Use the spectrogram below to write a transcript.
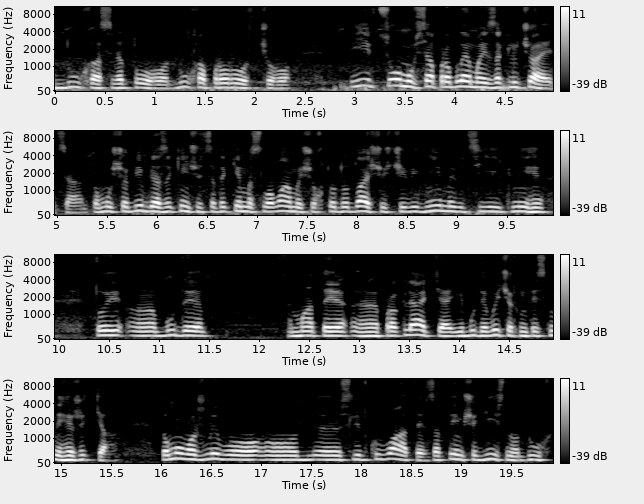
Духа Святого, Духа Пророчого. І в цьому вся проблема і заключається, тому що Біблія закінчується такими словами, що хто додасть, що ще відніме від цієї книги, той е, буде мати прокляття і буде вичеркнутий з книги життя. Тому важливо слідкувати за тим, що дійсно Дух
